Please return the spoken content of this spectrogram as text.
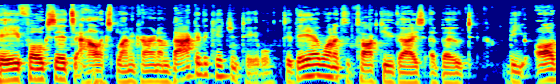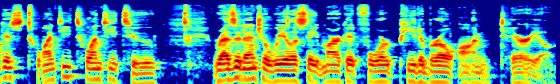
Hey folks, it's Alex Blencar and I'm back at the kitchen table. Today I wanted to talk to you guys about the August 2022 residential real estate market for Peterborough, Ontario.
